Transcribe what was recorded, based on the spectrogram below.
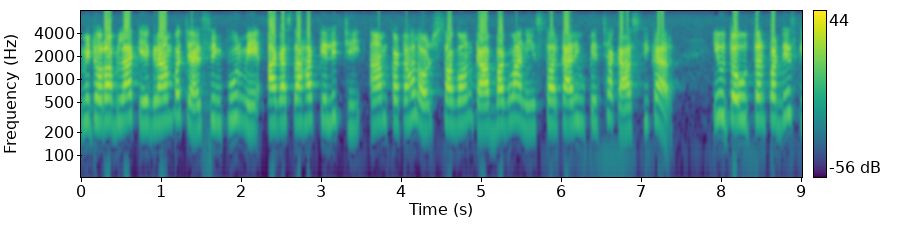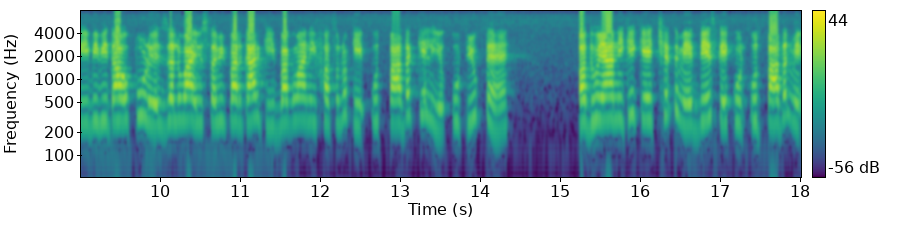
मिठौरा ब्लॉक के ग्राम पंचायत सिंहपुर में आगा साहब के लीची, आम कटहल और सागौन का बागवानी सरकारी उपेक्षा का शिकार। यूँ तो उत्तर प्रदेश की विविधतापूर्ण जलवायु सभी प्रकार की बागवानी फ़सलों के उत्पादक के लिए उपयुक्त है। अधोयानिकी के क्षेत्र में देश के कुल उत्पादन में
